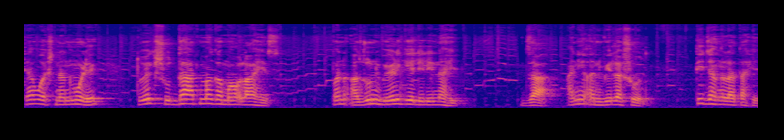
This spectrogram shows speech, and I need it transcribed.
त्या वचनांमुळे तू एक शुद्ध आत्मा गमावला आहेस पण अजून वेळ गेलेली नाही. जा आणि अन्वीला शोध. ती जंगलात आहे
